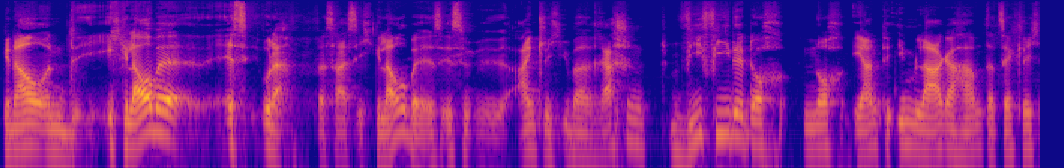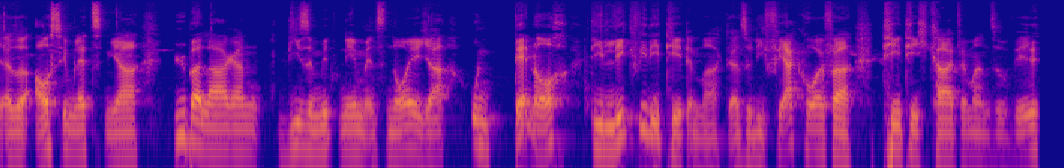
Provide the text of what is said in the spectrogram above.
Genau, und ich glaube, es, oder was heißt, ich glaube, es ist äh, eigentlich überraschend, wie viele doch noch Ernte im Lager haben tatsächlich, also aus dem letzten Jahr überlagern, diese mitnehmen ins neue Jahr und dennoch die Liquidität im Markt, also die Verkäufertätigkeit, wenn man so will,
